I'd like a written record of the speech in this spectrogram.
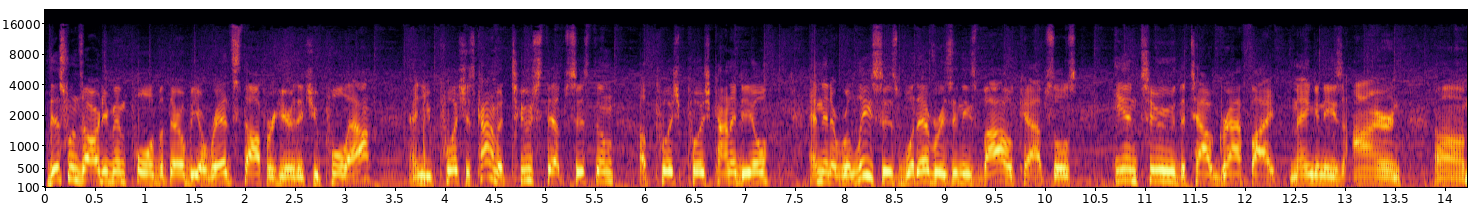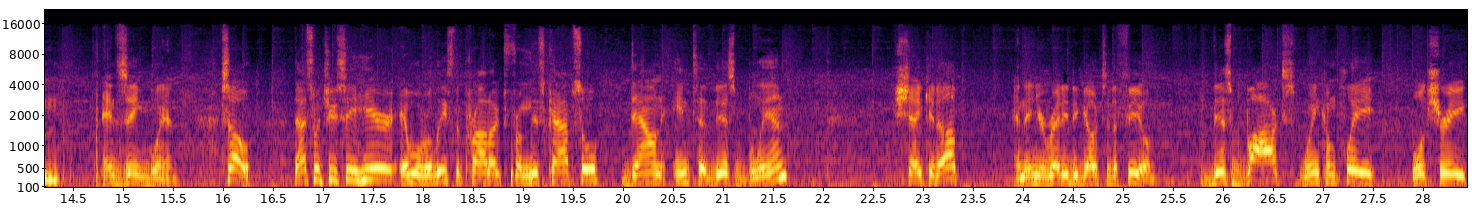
this one's already been pulled, but there will be a red stopper here that you pull out and you push. It's kind of a two-step system, a push-push kind of deal. And then it releases whatever is in these biocapsules into the talc graphite, manganese, iron, um, and zinc blend. So that's what you see here. It will release the product from this capsule down into this blend, shake it up, and then you're ready to go to the field. This box, when complete, will treat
